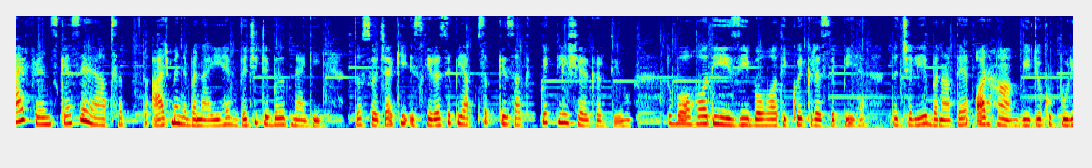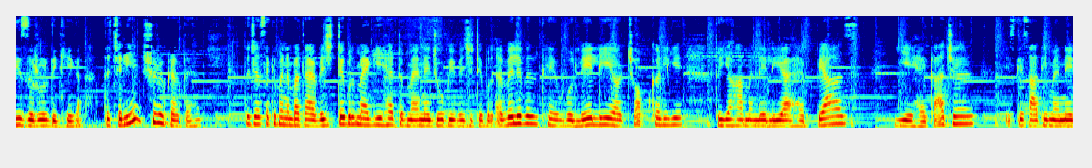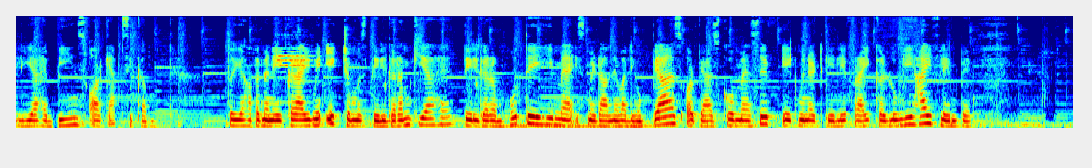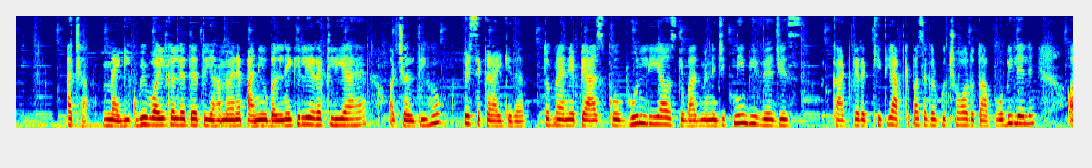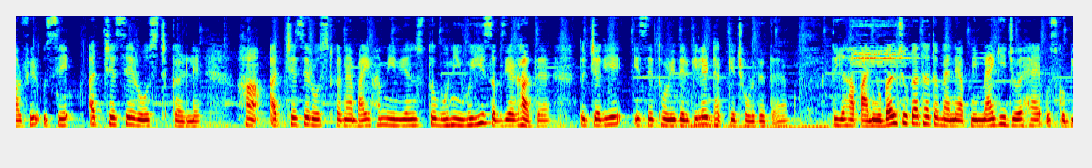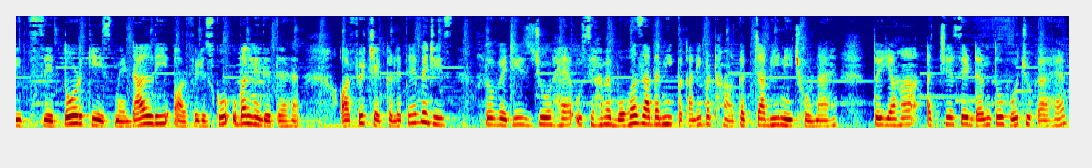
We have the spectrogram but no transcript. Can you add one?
Hi friends कैसे हैं आप सब? तो आज मैंने बनाई है वेजिटेबल मैगी। तो सोचा कि इसकी रेसिपी आप सबके साथ क्विकली शेयर करती हूँ। तो बहुत ही इजी बहुत ही क्विक रेसिपी है। तो चलिए बनाते हैं और हाँ वीडियो को पूरी ज़रूर दिखिएगा। तो चलिए शुरू करते हैं। तो जैसा कि मैंने बताया वेजिटेबल मैगी है तो मैंने जो भी वेजिटेबल अवेलेबल थे, वो ले लिए और चॉप कर लिए। तो यहाँ मैंने लिया है प्याज, ये है गाजर, इसके साथ ही मैंने लिया है बीन्स और कैप्सिकम तो यहाँ पे मैंने एक कढ़ाई में एक चम्मच तेल गरम किया है। तेल गरम होते ही मैं इसमें डालने वाली हूँ प्याज और प्याज को मैं सिर्फ़ एक मिनट के लिए फ्राई कर लूँगी हाई फ्लेम पे। अच्छा मैगी को भी बॉईल कर लेते हैं तो यहाँ मैंने पानी उबलने के लिए रख लिया है और चलती हूँ फिर से कढ़ाई की तरफ़। तो मैंने प्याज को भून लिया, उसके बाद मैंने जितनी भी वेजेस काट के रखी थी, आपके पास अगर कुछ और हो तो आप वो भी ले लें और फिर उसे अच्छे से रोस्ट कर ले। हाँ अच्छे से रोस्ट करना है। भाई, हम इंडियंस तो भुनी हुई ही सब्ज़ियाँ खाते हैं। तो चलिए, इसे थोड़ी देर के लिए ढक के छोड़ देते हैं। तो यहाँ पानी उबल चुका था तो मैंने अपनी मैगी जो है, उसको बीच से तोड़ के इसमें डाल दी और फिर इसको उबलने देते हैं। और फिर चेक कर लेते हैं वेजीज तो वेजीज जो है, उसे हमें बहुत ज़्यादा नहीं पकानी बट हाँ कच्चा भी नहीं छोड़ना है। तो यहाँ अच्छे से डन तो हो चुका है।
